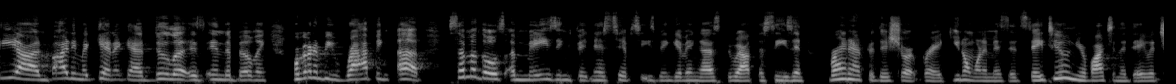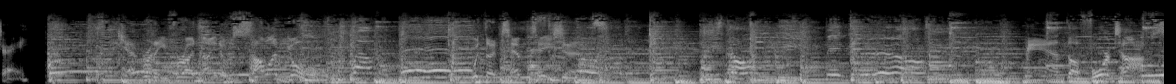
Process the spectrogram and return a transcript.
Deon, body mechanic Abdullah, is in the building. We're going to be wrapping up some of those amazing fitness tips he's been giving us throughout the season right after this short break. You don't want to miss it. Stay tuned. You're watching The Day with Trae. Get ready for a night of solid gold with the Temptations. And the Four Tops.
